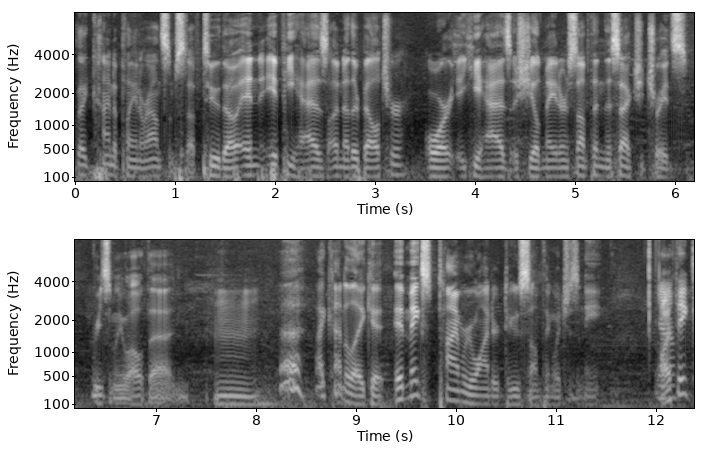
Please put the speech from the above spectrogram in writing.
like kind of playing around some stuff too, though. And if he has another Belcher or he has a Shield Mate or something, this actually trades reasonably well with that. And, Hmm. eh, I kind of like it. It makes Time Rewinder do something, which is neat. Well, I think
